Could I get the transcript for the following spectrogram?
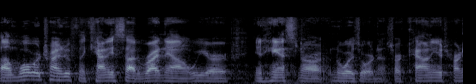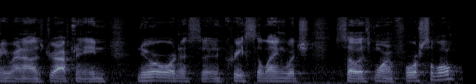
Um, what we're trying to do from the county side right now, we are enhancing our noise ordinance. Our county attorney right now is drafting a newer ordinance to increase the language so it's more enforceable.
